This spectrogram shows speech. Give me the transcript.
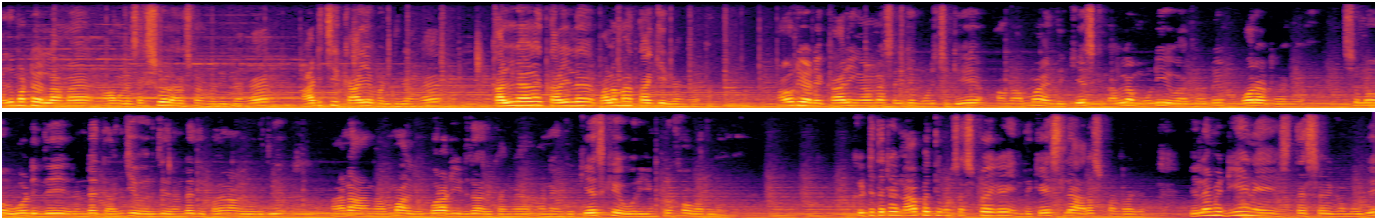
அது மட்டும் இல்லாமல் அவங்கள செக்ஷுவல் ஹரஸ்மெண்ட் பண்ணியிருக்காங்க அடித்து காயப்படுத்திருக்காங்க கல்லால் தலையில் பலமாக தாக்கியிருக்காங்க. அவருடைய காரியங்கள்லாம் செஞ்சு முடிச்சுட்டு அவங்க அம்மா இந்த கேஸுக்கு நல்ல முடிவு வரணும்னு போராடுறாங்க. சும்மா ஓடுது ரெண்டாயிரத்தி அஞ்சு வருது ரெண்டாயிரத்தி பதினாலு வருது. ஆனால் அவங்க அம்மா அதுக்கு போராடிக்கிட்டு தான் இருக்காங்க. ஆனால் இந்த கேஸுக்கு ஒரு இம்ப்ரூவாக வரல. கிட்டத்தட்ட நாற்பத்தி மூணு சஸ்பெக்டை இந்த கேஸில் அரெஸ்ட் பண்ணுறாங்க எல்லாமே டிஎன்ஏ டெஸ்ட் எடுக்கும்போது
